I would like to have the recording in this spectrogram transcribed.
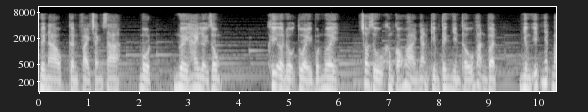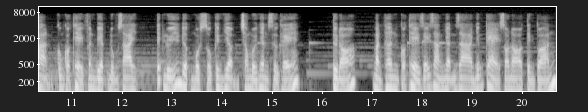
người nào cần phải tránh xa. 1. Người hay lợi dụng Khi ở độ tuổi 40, cho dù không có hỏa nhãn kim tinh nhìn thấu vạn vật, nhưng ít nhất bạn cũng có thể phân biệt đúng sai, tích lũy được một số kinh nghiệm trong mối nhân xử thế. Từ đó, bản thân có thể dễ dàng nhận ra những kẻ so đo tính toán.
